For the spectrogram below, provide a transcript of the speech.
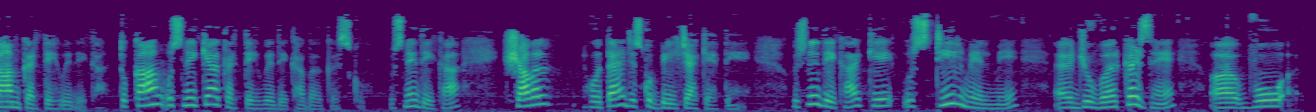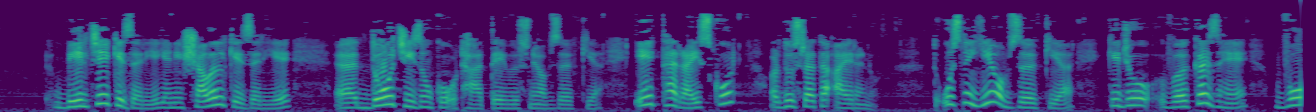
کام کرتے ہوئے دیکھا تو کام اس نے کیا کرتے ہوئے دیکھا ورکرس کو اس نے دیکھا شاول ہوتا ہے جس کو بیلچا کہتے ہیں اس نے دیکھا کہ اس اسٹیل میل میں جو ورکرز ہیں وہ بیلچے کے ذریعے یعنی شاول کے ذریعے دو چیزوں کو اٹھاتے ہوئے اس نے آبزرو کیا ایک تھا رائس کور اور دوسرا تھا آئرن اور تو اس نے یہ آبزرو کیا کہ جو ورکرز ہیں وہ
